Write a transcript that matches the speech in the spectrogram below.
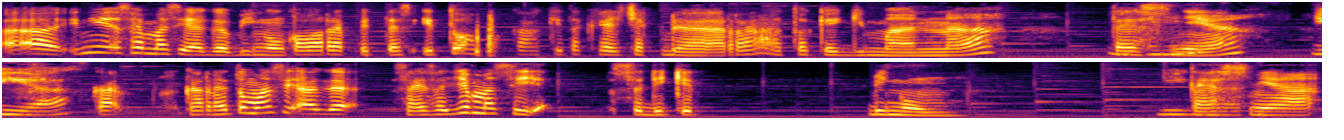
uh, ini saya masih agak bingung. Kalau rapid test itu apakah kita kayak cek darah atau kayak gimana tesnya? iya Karena itu masih agak saya saja masih sedikit bingung. bingung. Tesnya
